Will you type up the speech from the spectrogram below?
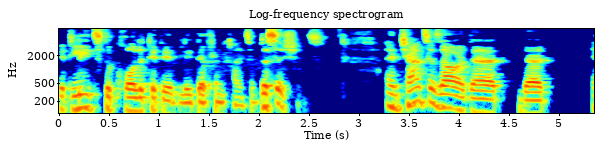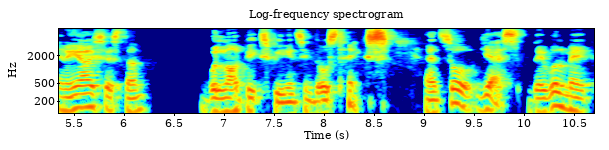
it leads to qualitatively different kinds of decisions. And chances are that that an ai system will not be experiencing those things. And so yes they will make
